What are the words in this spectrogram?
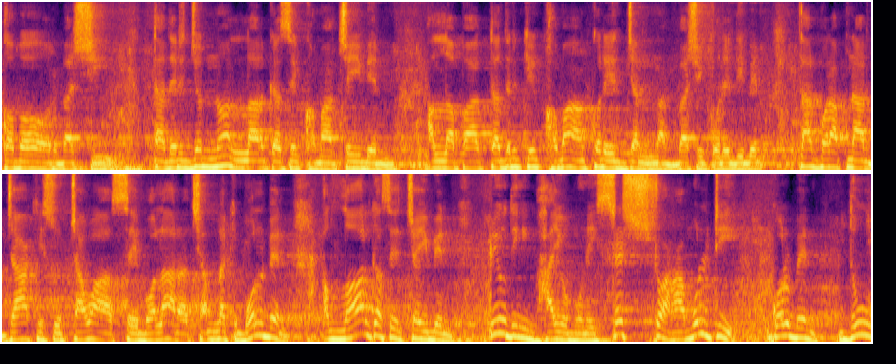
কবরবাসী, তাদের জন্য আল্লাহর কাছে ক্ষমা চাইবেন। আল্লাহ পাক তাদেরকে ক্ষমা করে জান্নাতবাসী করে দিবেন। তারপর আপনার যা কিছু চাওয়া আছে, বলার আছে, আল্লাহকে বলবেন, আল্লাহর কাছে চাইবেন। প্রিয় দিনী ভাই ও বোন, এই শ্রেষ্ঠ আমলটি করবেন, দূর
